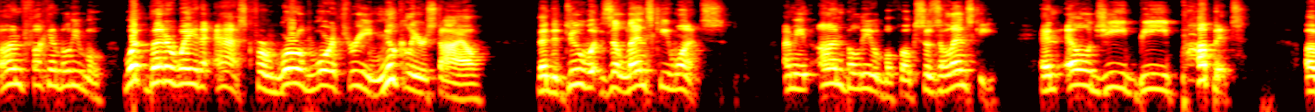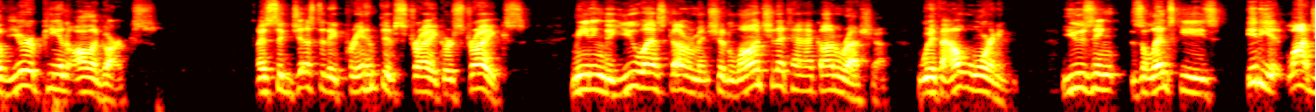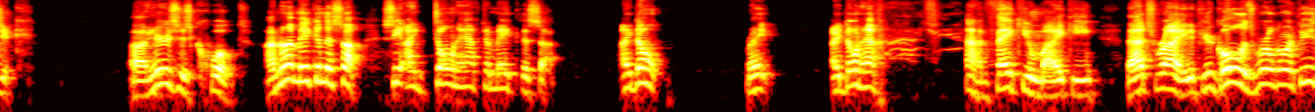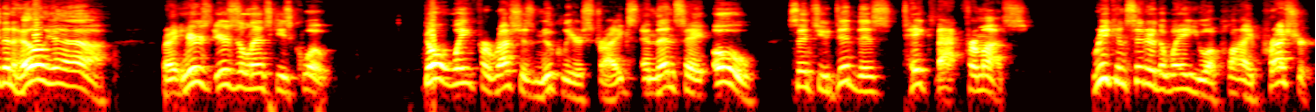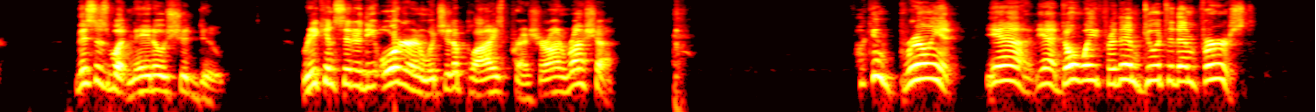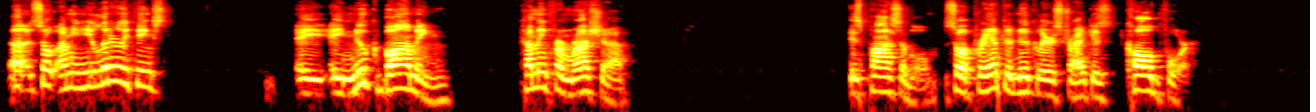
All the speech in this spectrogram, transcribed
Unfucking believable. What better way to ask for World War III nuclear style than to do what Zelensky wants? I mean, unbelievable, folks. So, Zelensky, an LGB puppet of European oligarchs, has suggested a preemptive strike or strikes, meaning the US government should launch an attack on Russia without warning using Zelensky's idiot logic. Uh, here's his quote I'm not making this up. See, I don't have to make this up. I don't, right? I don't have. Thank you, Mikey. That's right. If your goal is World War III, then hell yeah. Right. Here's here's Zelensky's quote. Don't wait for Russia's nuclear strikes and then say, oh, since you did this, take that from us. Reconsider the way you apply pressure. This is what NATO should do. Reconsider the order in which it applies pressure on Russia. Fucking brilliant. Yeah, yeah. Don't wait for them. Do it to them first. Uh, so, I mean, he literally thinks a, a nuke bombing coming from Russia is possible. So, a preemptive nuclear strike is called for.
